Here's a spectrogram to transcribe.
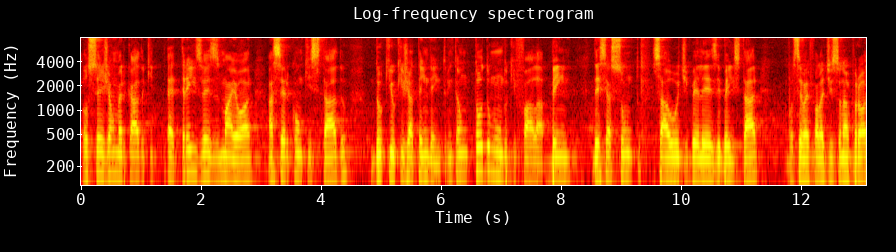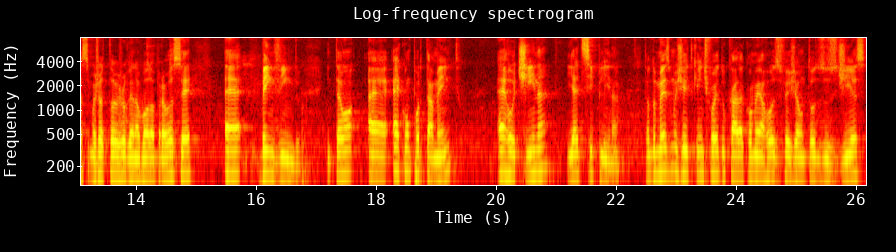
ou seja, é um mercado que é três vezes maior a ser conquistado do que o que já tem dentro. Então, todo mundo que fala bem desse assunto, saúde, beleza e bem-estar, você vai falar disso na próxima, já estou jogando a bola para você, é bem-vindo. Então, é, é comportamento, é rotina e é disciplina. Então, do mesmo jeito que a gente foi educado a comer arroz e feijão todos os dias,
